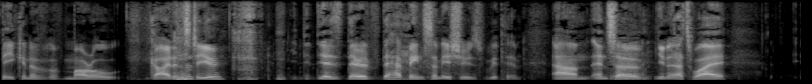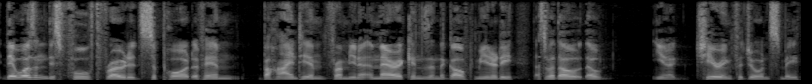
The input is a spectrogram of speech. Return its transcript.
beacon of, of moral guidance to you, there's, there there have been some issues with him, um, and so Yeah. you know that's why there wasn't this full throated support of him behind him from you know Americans and the golf community. That's why they'll they'll you know cheering for Jordan Smith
